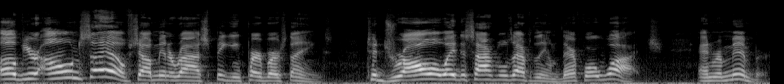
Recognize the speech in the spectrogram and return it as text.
of your own selves shall men arise speaking perverse things, to draw away disciples after them. Therefore, watch and remember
